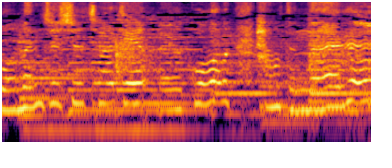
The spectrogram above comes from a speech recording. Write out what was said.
我们只是擦肩而过。好的男人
